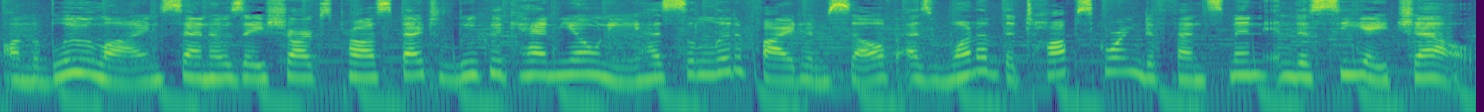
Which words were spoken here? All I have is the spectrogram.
On the blue line, San Jose Sharks prospect Luca Cagnoni has solidified himself as one of the top scoring defensemen in the CHL.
